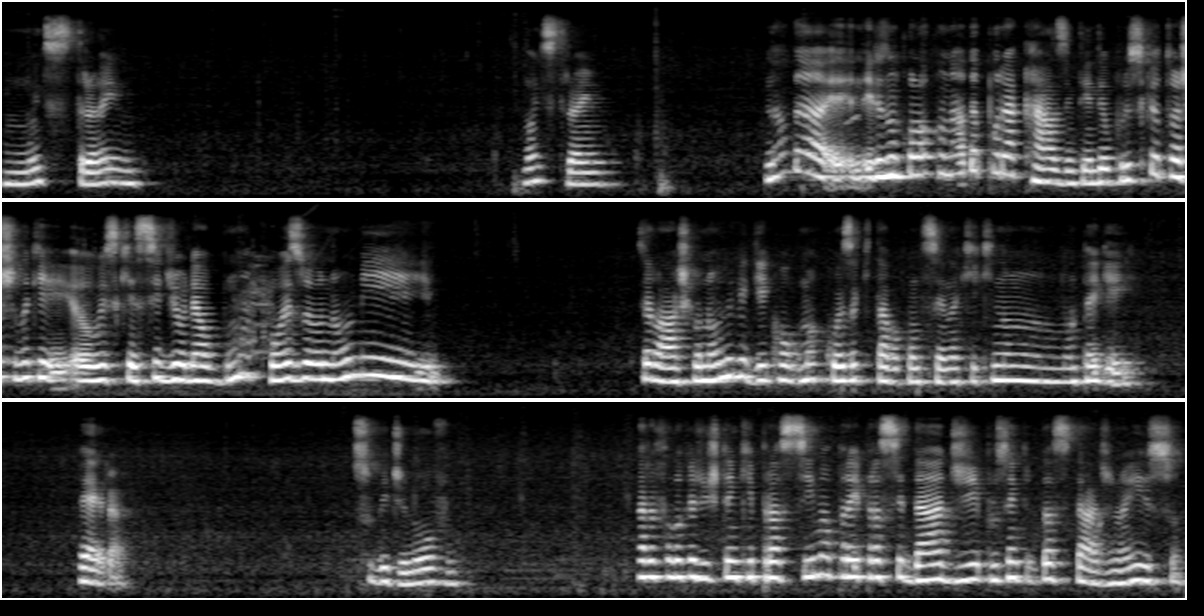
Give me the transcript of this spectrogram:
Muito estranho. Muito estranho. Nada, eles não colocam nada por acaso, entendeu? Por isso que eu tô achando que eu esqueci de olhar alguma coisa, eu não me. Sei lá, acho que eu não me liguei com alguma coisa que tava acontecendo aqui que não, não peguei. Pera. Subir de novo? O cara falou que a gente tem que ir pra cima pra ir pra cidade, pro centro da cidade, não é isso?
